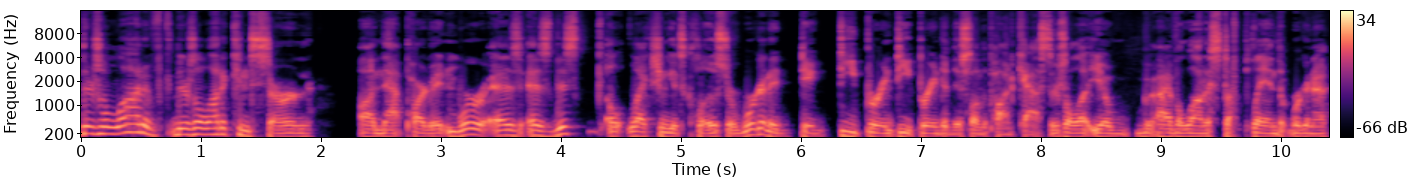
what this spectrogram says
there's a lot of there's a lot of concern on that part of it. And we're as as this election gets closer, we're going to dig deeper and deeper into this on the podcast. There's a lot, you know, I have a lot of stuff planned that we're going to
